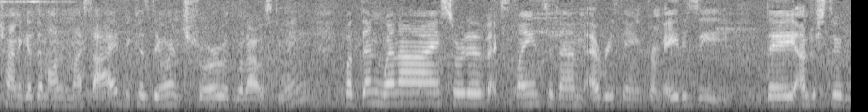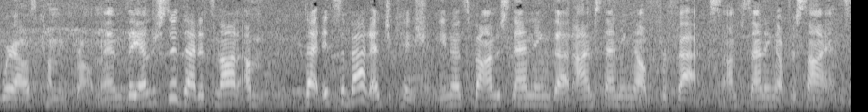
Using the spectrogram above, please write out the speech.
trying to get them on my side because they weren't sure with what I was doing. But then when I sort of explained to them everything from A to Z, they understood where I was coming from, and they understood that it's not um, that it's about education. You know, it's about understanding that I'm standing up for facts. I'm standing up for science.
